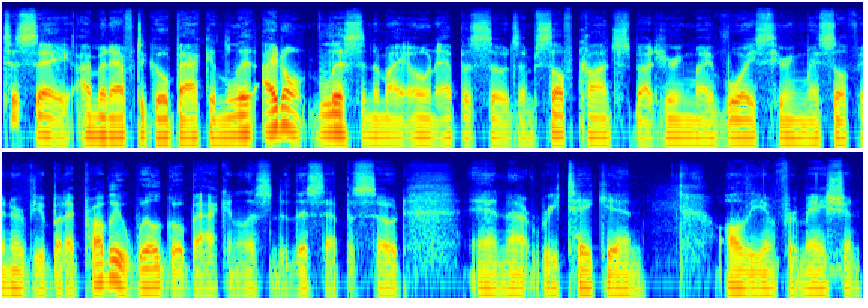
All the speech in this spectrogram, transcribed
to say. I'm going to have to go back and li- I don't listen to my own episodes. I'm self conscious about hearing my voice, hearing myself interview, but I probably will go back and listen to this episode and uh, retake in all the information.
